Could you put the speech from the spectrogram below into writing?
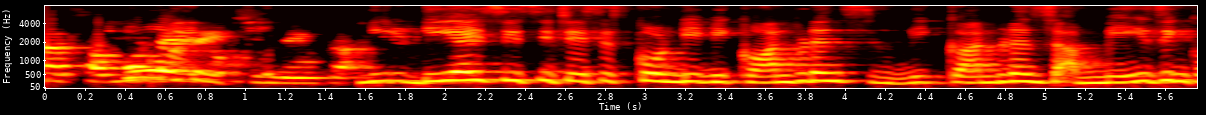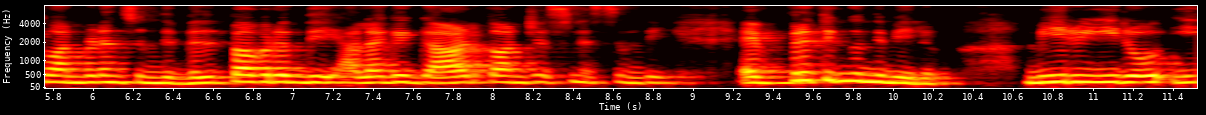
నాకు సపోర్ట్ అయితే ఇచ్చింది ఇంకా. మీరు డిఐసిసి చేసేసుకోండి. మీ కాన్ఫిడెన్స్ మీ కాన్ఫిడెన్స్ అమేజింగ్ కాన్ఫిడెన్స్ ఉంది. విల్ పవర్ ఉంది. అలాగే గాడ్ కాన్షియస్నెస్ ఉంది. ఎవ్రీథింగ్ ఉంది మీరు మీరు ఈ రో ఈ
